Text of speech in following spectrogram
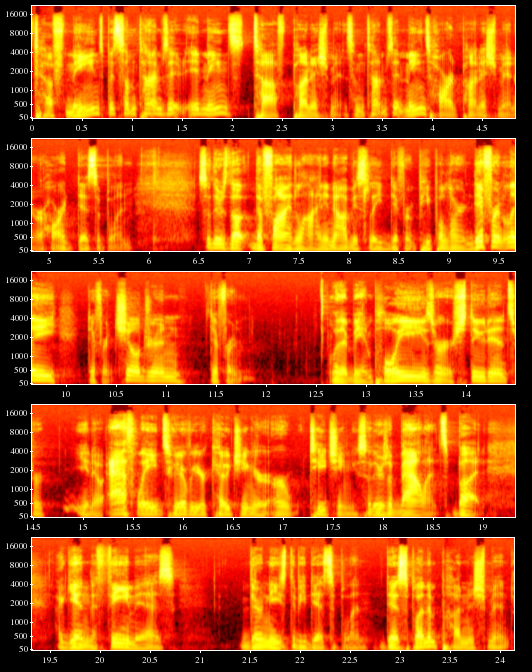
tough means but sometimes it, it means tough punishment. Sometimes it means hard punishment or hard discipline. So there's the, the fine line and obviously different people learn differently different children different whether it be employees or students or you know athletes whoever you're coaching or, or teaching. So there's a balance. But again the theme is there needs to be discipline. Discipline and punishment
